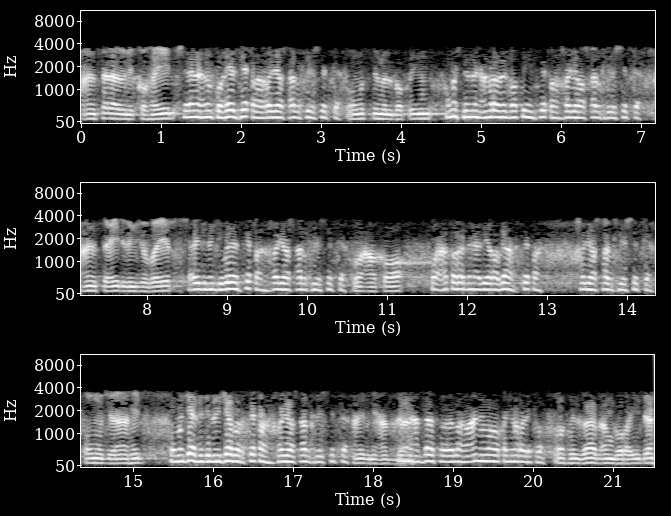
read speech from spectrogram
عن سلمة بن كهيل. سلمة بن كهيل ثقة أخرجه أصحاب الكتب الستة. ومسلم البطين. ومسلم بن عمرو بن البطين ثقة أخرجه أصحاب الكتب الستة. عن سعيد بن جبير. سعيد بن جبير ثقة أخرجه أصحاب الكتب الستة. وعطاء. وعطاء بن أبي رباح ثقة أخرجه أصحاب الكتب الستة. ومجاهد. ومجاهد بن جبر ثقة أخرجه أصحاب الكتب الستة. عن ابن عباس. ابن عباس رضي الله عنه وقد مر ذكره. وفي الباب عن بريدة.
